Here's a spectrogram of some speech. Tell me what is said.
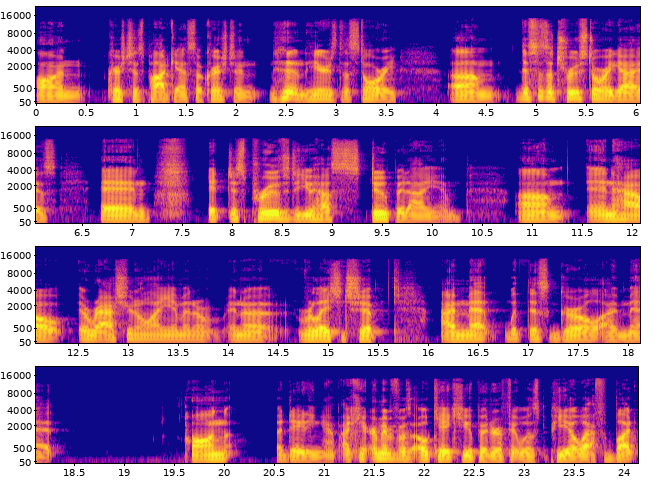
on Christian's podcast. So, Christian, here's the story. Um, this is a true story, guys, and it just proves to you how stupid I am, um, and how irrational I am in a in a relationship. I met with this girl I met on a dating app. I can't remember if it was OK Cupid or if it was POF, but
